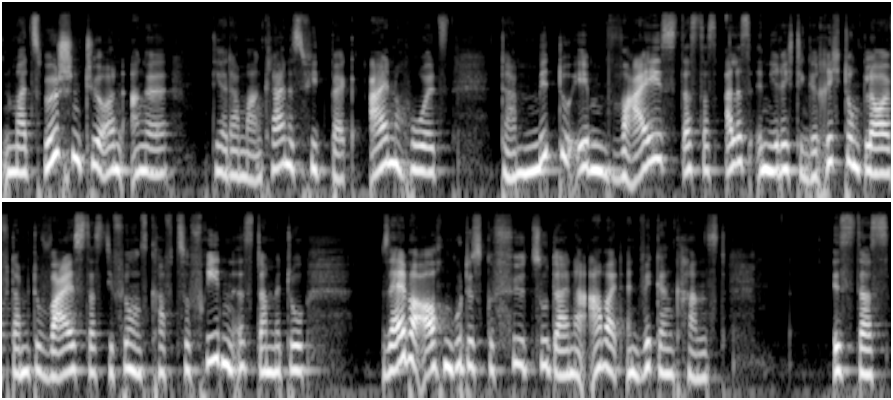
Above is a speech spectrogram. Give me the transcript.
mal zwischen Tür und Angel dir da mal ein kleines Feedback einholst, damit du eben weißt, dass das alles in die richtige Richtung läuft, damit du weißt, dass die Führungskraft zufrieden ist, damit du selber auch ein gutes Gefühl zu deiner Arbeit entwickeln kannst, ist das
